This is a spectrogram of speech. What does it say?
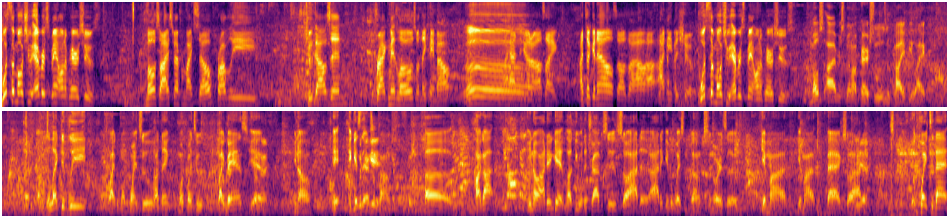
What's the most you ever spent on a pair of shoes? Most I've spent for myself, probably 2,000 fragment lows when they came out. Uh, I had to get them. I was like, I took an L, so I was like, I, I, I need this shoe. What's the most you ever spent on a pair of shoes? Most I ever spent on a pair of shoes would probably be like collectively like 1.2, I think 1.2, like Vans. Yeah, you know, it, it gets What'd there you get? sometimes. Uh, I got, you know, I didn't get lucky with the Travises, so I had to I had to give away some dunks in order to get my get my bag. So I had to equate to that.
